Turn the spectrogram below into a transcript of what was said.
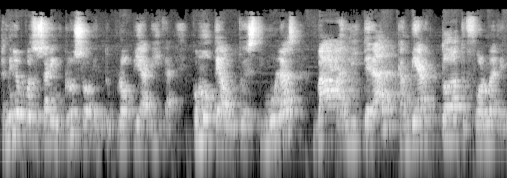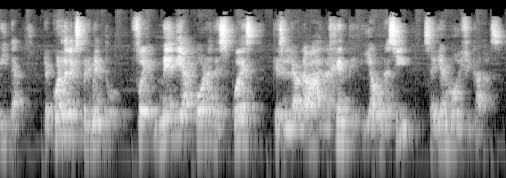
también lo puedes usar incluso en tu propia vida. Cómo te autoestimulas va a literal cambiar toda tu forma de vida. Recuerda el experimento, fue media hora después que se le hablaba a la gente y aún así seguían modificadas.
